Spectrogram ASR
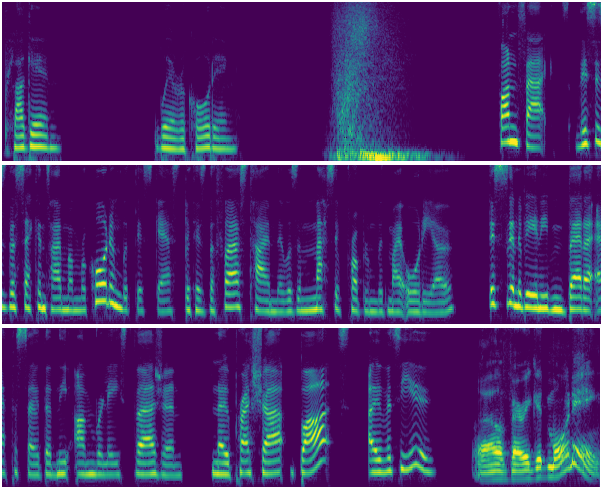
Plug in. We're recording. Fun fact this is the second time I'm recording with this guest because the first time there was a massive problem with my audio. This is going to be an even better episode than the unreleased version. No pressure, but over to you. Well, very good morning.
